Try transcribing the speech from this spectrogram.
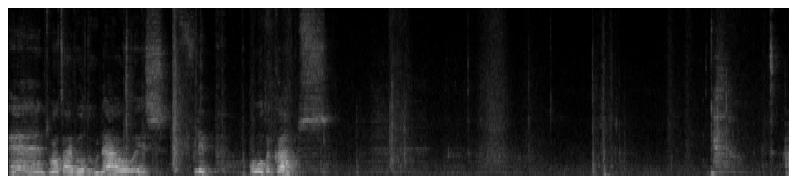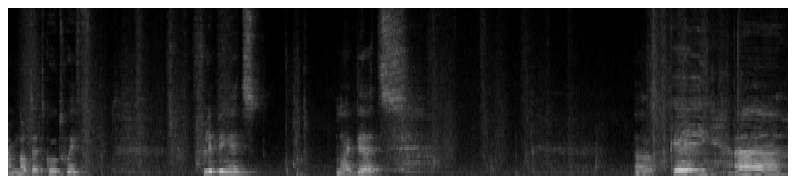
and what I will do now is flip all the cups. I'm not that good with flipping it like that. Okay, uh,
